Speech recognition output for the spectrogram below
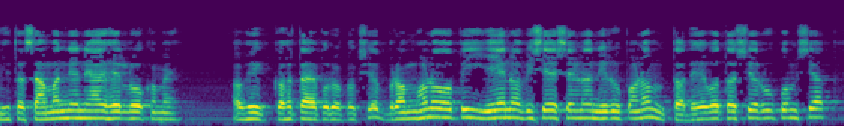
ये तो सामान्य न्याय है लोक में। अभी कहता है पूर्व पक्ष ब्रह्मणों ये न विशेषण निरूपणम, तदेव तस्य रूपम सियात।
